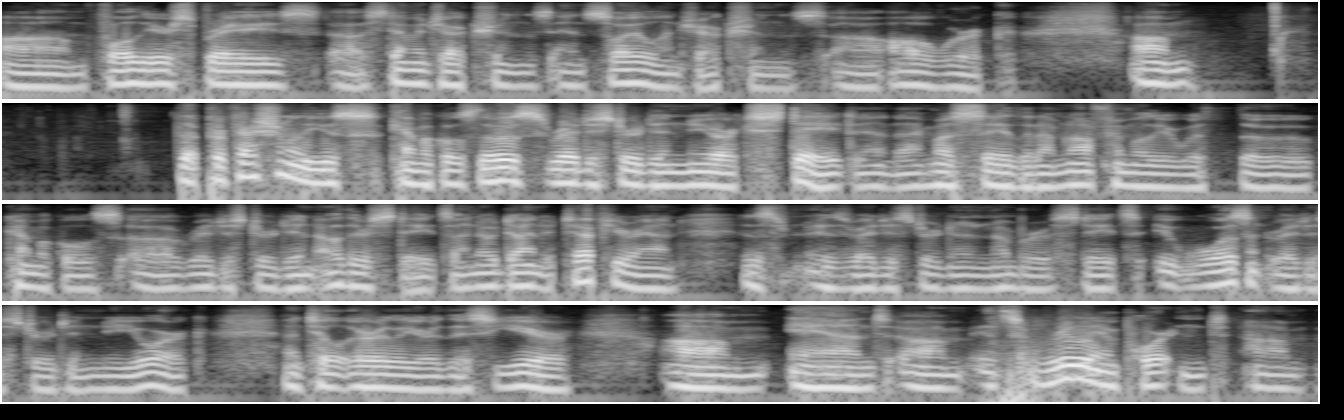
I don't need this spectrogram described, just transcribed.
Um, foliar sprays, uh, stem injections, and soil injections uh, all work. The professional use chemicals, those registered in New York State, and I must say that I'm not familiar with the chemicals uh, registered in other states. I know dinotefuran is, is registered in a number of states. It wasn't registered in New York until earlier this year. Um, and um, it's really important. Um,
